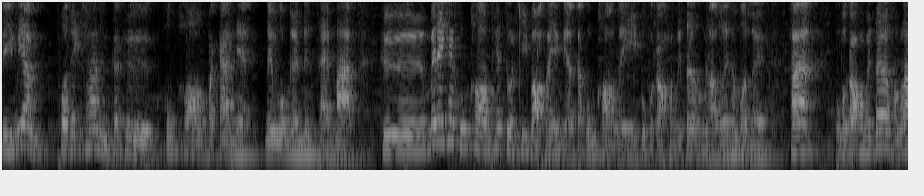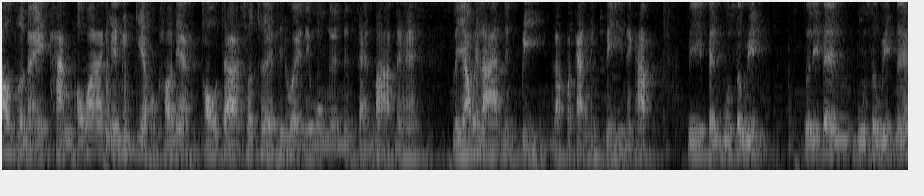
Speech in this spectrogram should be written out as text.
Premium Protection ก็คือคุ้มครองประกันเนี่ยในวงเงิน 1 0 0 0 0แบาท คือไม่ได้แค่คุ้มครองแค่ตัวคีย์บอร์ดเขาอย่างเดียวแต่คุ้มครองในอุปกรณ์คอมพิวเตอร์ของเราด้วยทั้งหมดเลย ถ้าอุปกรณ์คอมพิวเตอร์ของเราส่วนไหนพังเพราะว่าเกมมิ่งเกียร์ของเขาเนี่ยเขาจะชดเชยให้ด้วยในวงเงิน 1 0 0 0 0แบาทนะฮะระยะเวลา 1 ปี รับประกัน 1 ปีนะครับมีเป็นบูสวิตตัวนี้เป็นบูสวิตนะ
